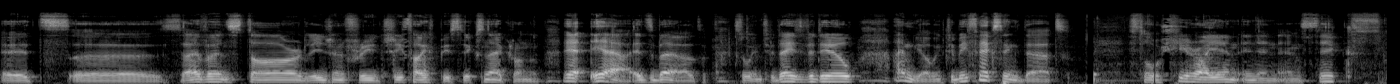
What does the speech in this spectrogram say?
It's uh, 7 star Legion 3 G5P6 Necron. Yeah, yeah, it's bad. So in today's video, I'm going to be fixing that. So here I am in an M6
